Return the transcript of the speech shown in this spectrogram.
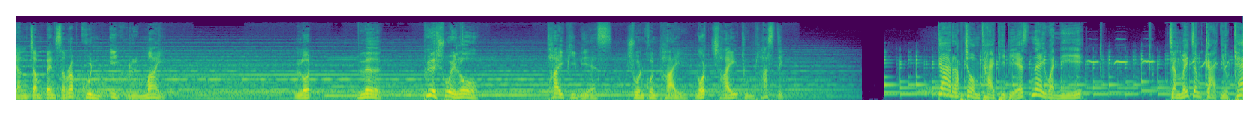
ยังจำเป็นสำหรับคุณอีกหรือไม่ ลด เลิก เพื่อช่วยโลก ไทย PBS ชวนคนไทยลดใช้ถุงพลาสติก การรับชมไทย PBS ในวันนี้ จะไม่จำกัดอยู่แค่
